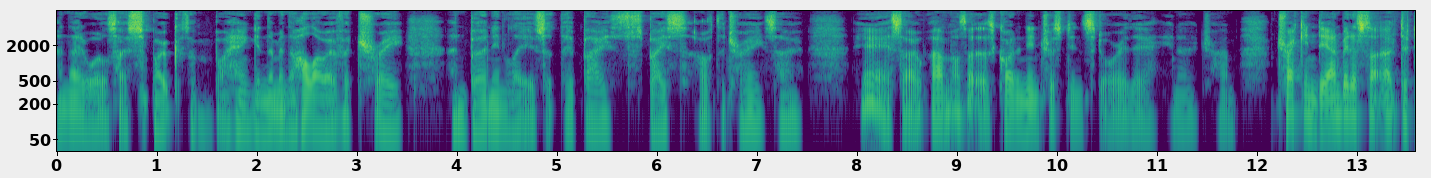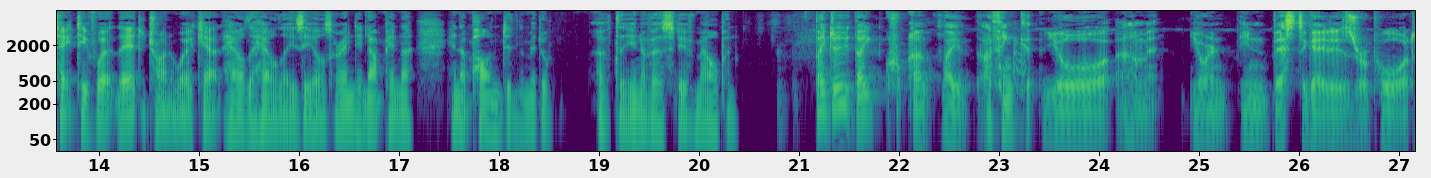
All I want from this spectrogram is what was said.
And they will also smoke them by hanging them in the hollow of a tree and burning leaves at their base base of the tree. So yeah, so um, I thought that was quite an interesting story there. You know, um, tracking down a bit of uh, detective work there to try and work out how the hell these eels are ending up in a in a pond in the middle of the University of Melbourne. They do. They. Uh, they I think your um, your investigator's report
